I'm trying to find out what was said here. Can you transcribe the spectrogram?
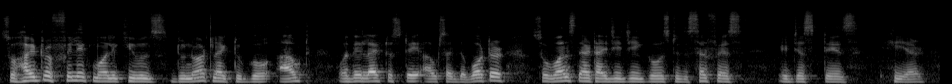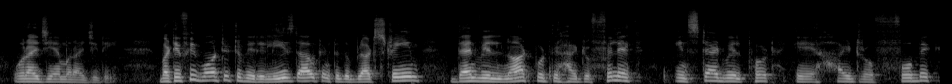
So hydrophilic molecules do not like to go out or they like to stay outside the water. So once that IgG goes to the surface, it just stays here or IgM or IgD. But if we want it to be released out into the bloodstream, then we'll not put the hydrophilic, instead we'll put a hydrophobic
